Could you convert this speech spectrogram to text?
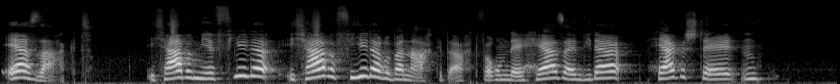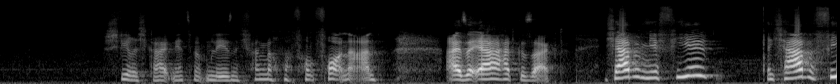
Er sagt, ich habe mir viel, ich habe viel darüber nachgedacht, warum der Herr seinen wiederhergestellten Schwierigkeiten jetzt mit dem Lesen. Ich fange nochmal von vorne an. Also er hat gesagt, ich habe mir viel, ich habe viel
